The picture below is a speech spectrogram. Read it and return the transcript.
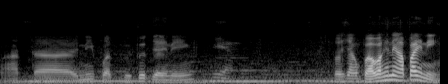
Ada ini buat bluetooth ya ini Iya. Terus yang bawah ini apa ini?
